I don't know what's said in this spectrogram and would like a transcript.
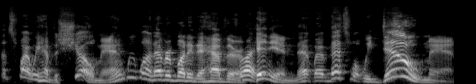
that's why we have the show, man. We want everybody to have their opinion. That, that's what we do, man.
